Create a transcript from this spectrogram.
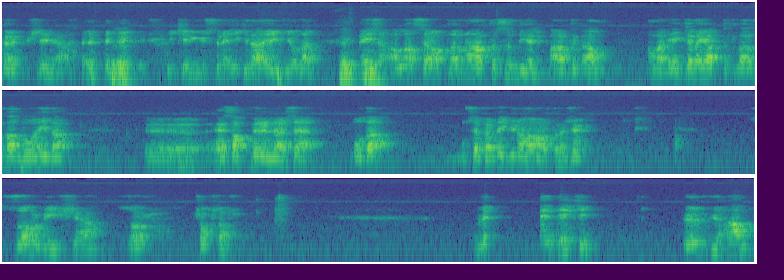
garip bir şey ya. İkinin üstüne iki daha ekliyorlar. Ekliyor. Neyse Allah sevaplarını artırsın diyelim artık ama, ama ekleme yaptıklarından dolayı da e, hesap verirlerse o da bu sefer de günahı artıracak. Zor bir iş ya. Zor. Çok zor. Ve, ve de ki övgü hamd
